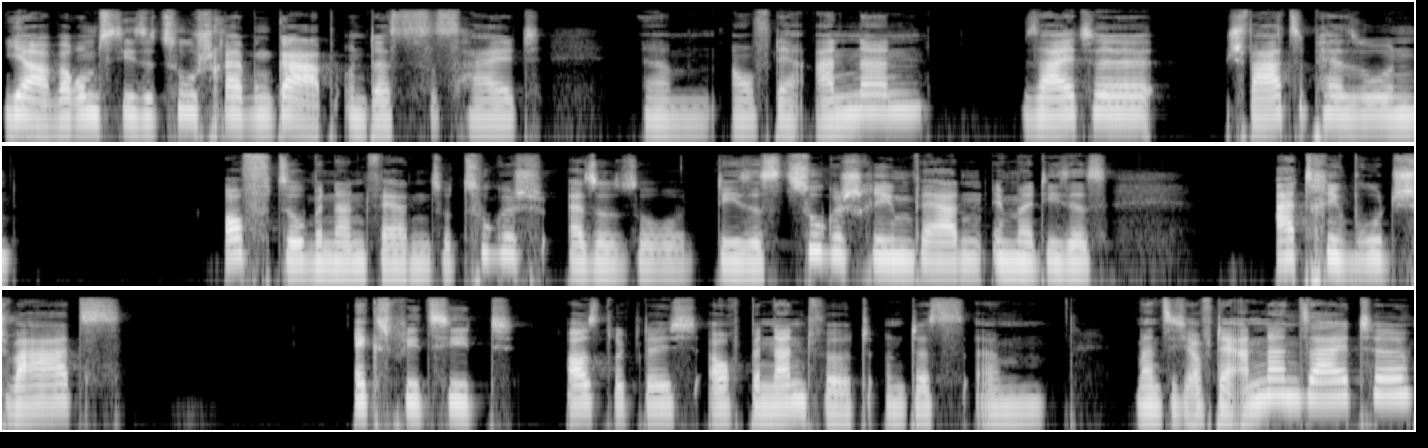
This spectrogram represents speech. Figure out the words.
ja, warum es diese Zuschreibung gab und dass es halt ähm, auf der anderen Seite schwarze Personen oft so benannt werden, so zugesch also so dieses zugeschrieben werden, immer dieses Attribut schwarz explizit ausdrücklich auch benannt wird und dass ähm, man sich auf der anderen Seite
